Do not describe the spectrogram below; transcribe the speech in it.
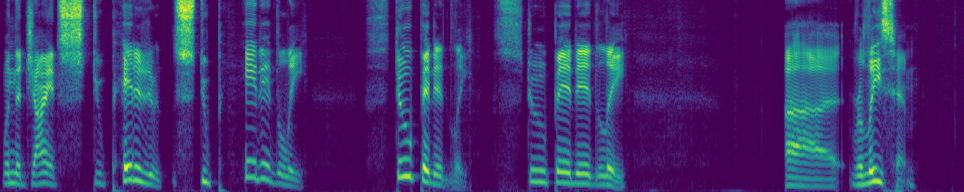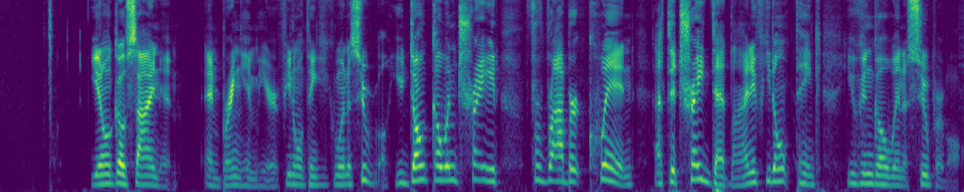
when the Giants stupidity, stupidly, stupidly, stupidly uh, release him. You don't go sign him and bring him here if you don't think you can win a Super Bowl. You don't go and trade for Robert Quinn at the trade deadline if you don't think you can go win a Super Bowl.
